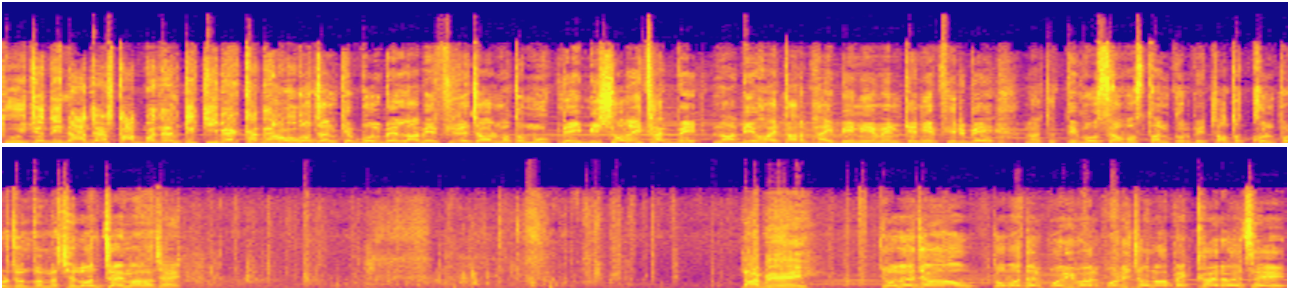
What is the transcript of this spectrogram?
তুই যদি না যাস তো আব্বাজানকে কি ব্যাখ্যা দেবো? আব্বাজানকে বলবে লাবির ফিরে যাওয়ার মতো মুখ নেই মিশরেই থাকবে। লাবি হয় তার ভাই বেনিয়ামেনকে নিয়ে ফিরবে নয়তো তেবসে অবস্থান করবে। যতক্ষণ পর্যন্ত না সে লজ্জায় মারা যায়। লাবি! চলে যাও। তোমাদের পরিবার পরিজন অপেক্ষায় রয়েছে।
